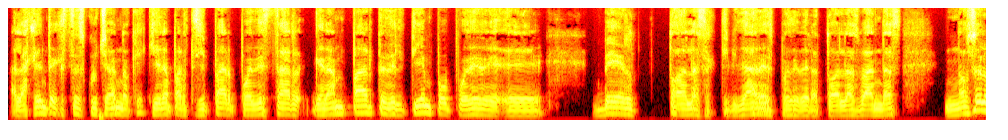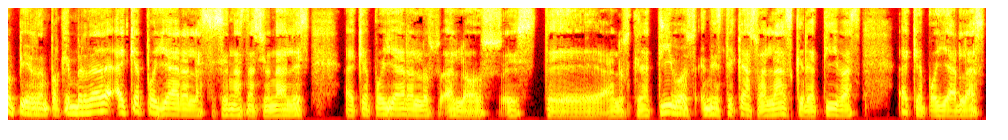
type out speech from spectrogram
a la gente que está escuchando que quiera participar, puede estar gran parte del tiempo, puede eh, ver todas las actividades, puede ver a todas las bandas. No se lo pierdan, porque en verdad hay que apoyar a las escenas nacionales, hay que apoyar a los, a los, este, a los creativos, en este caso a las creativas, hay que apoyarlas.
